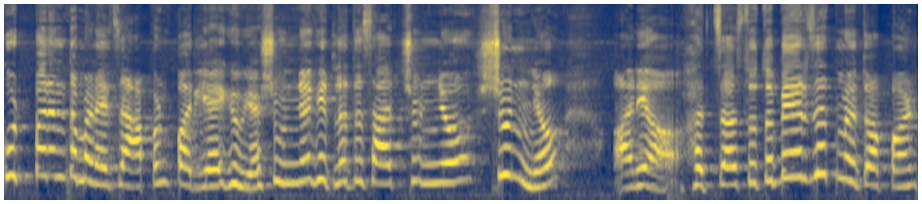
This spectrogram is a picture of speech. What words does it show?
कुठपर्यंत म्हणायचा? आपण पर्याय घेऊया. शून्य घेतलं तर सात शून्य शून्य. आणि हच्चा हातचा असतो तो बेरजत मिळतो आपण.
